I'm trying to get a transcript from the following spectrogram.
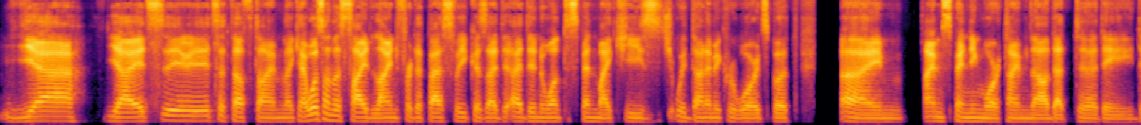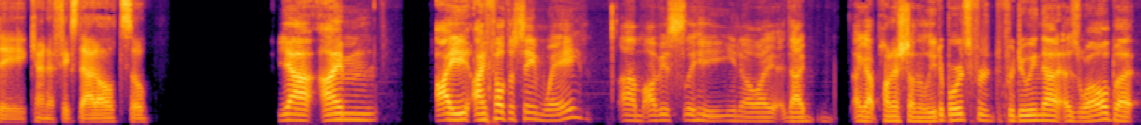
Yeah, yeah, it's it's a tough time. Like I was on the sideline for the past week because I, d- I didn't want to spend my keys with dynamic rewards, but I'm I'm spending more time now that uh, they they kind of fixed that out. So. Yeah i'm i i felt the same way. Um obviously you know i i, I got punished on the leaderboards for for doing that as well but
